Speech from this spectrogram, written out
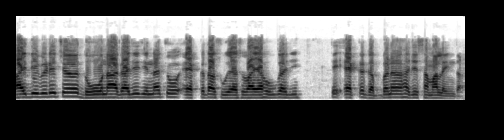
ਅੱਜ ਦੀ ਵੀਡੀਓ 'ਚ ਦੋ ਨਾਗ ਆ ਜੀ, ਜਿਨ੍ਹਾਂ 'ਚੋਂ ਇੱਕ ਦਾ ਸੂਆ ਸਵਾਇਆ ਹੋਊਗਾ ਜੀ ਤੇ ਇੱਕ ਗੱਬਣ ਹਜੇ ਸਮਾਂ ਲੈਂਦਾ।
